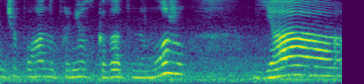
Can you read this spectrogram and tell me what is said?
Нічого поганого про нього сказати не можу. Я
